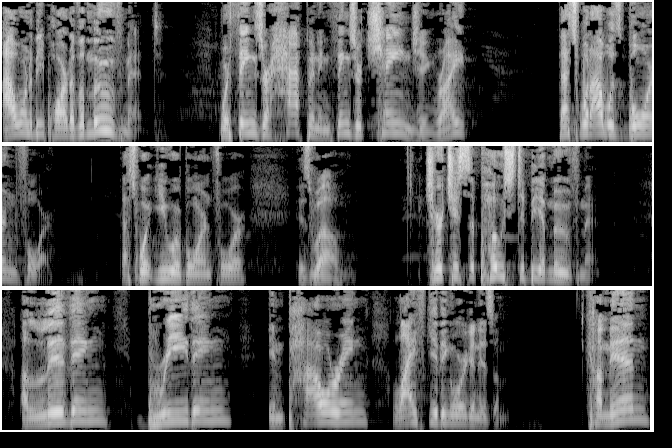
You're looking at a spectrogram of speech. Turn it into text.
I want to be part of a movement where things are happening, things are changing, right? That's what I was born for. That's what you were born for as well. Church is supposed to be a movement, a living, breathing, empowering, life giving organism. Come in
